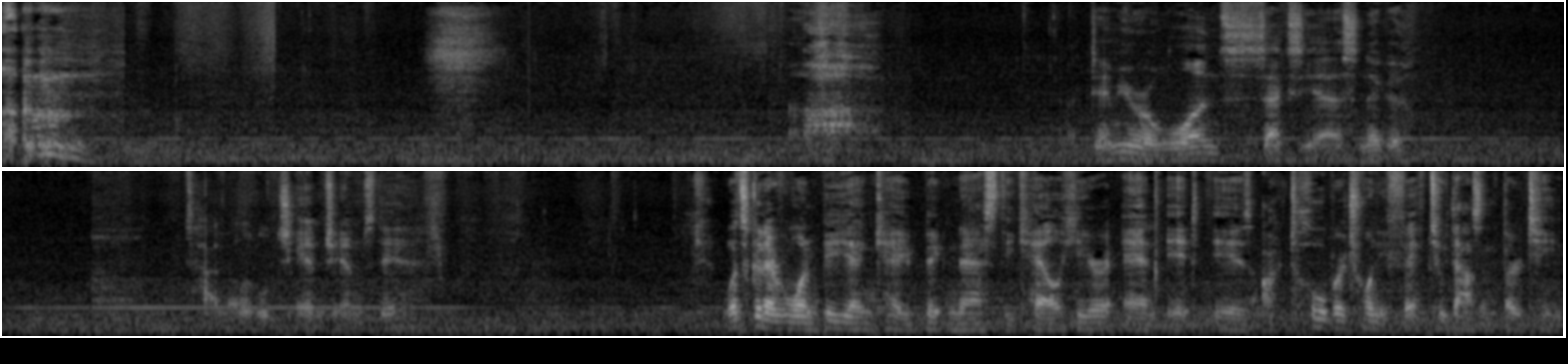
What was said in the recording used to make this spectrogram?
oh. Damn, you're a one sexy ass nigga. Tie my little jam jams there. What's good, everyone? BNK Big Nasty Kail here, and it is October 25th, 2013.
